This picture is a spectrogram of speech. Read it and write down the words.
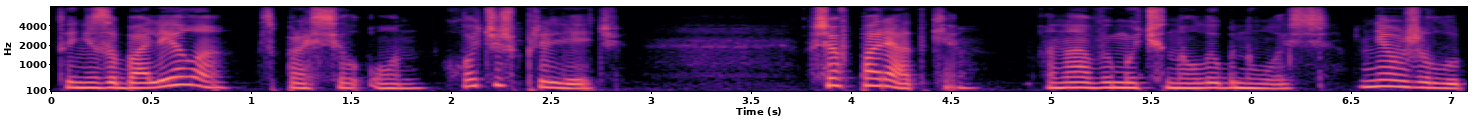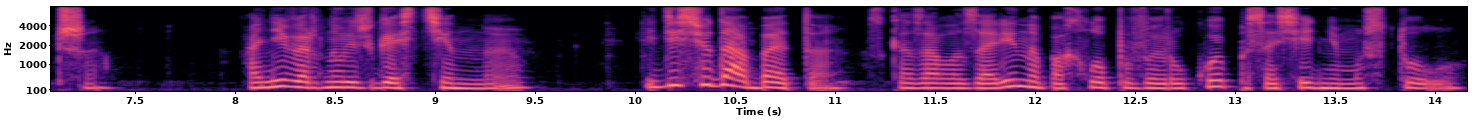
«Ты не заболела?» — спросил он. «Хочешь прилечь?» Все в порядке». Она вымученно улыбнулась. «Мне уже лучше». Они вернулись в гостиную. «Иди сюда, Бета», — сказала Зарина, похлопывая рукой по соседнему стулу.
